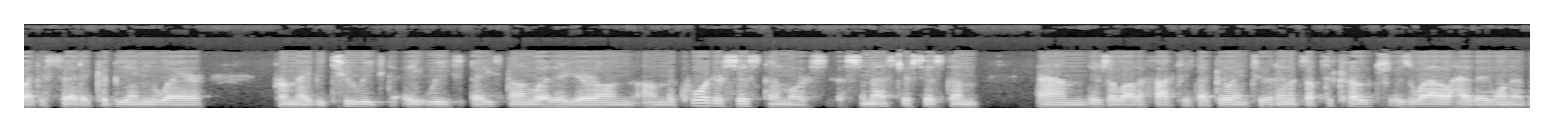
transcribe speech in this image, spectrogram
like I said it could be anywhere from maybe two weeks to eight weeks based on whether you're on, on the quarter system or a semester system. Um, there's a lot of factors that go into it, and it's up to coach as well how they want to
